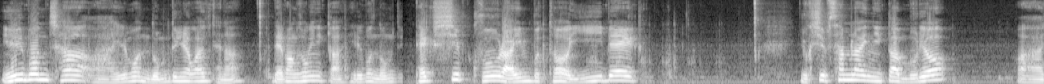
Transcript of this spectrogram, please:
일본 차, 와, 일본 놈들이라고 해도 되나? 내 방송이니까 일본 놈들 119 라인부터 263 라인이니까 무려 와,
